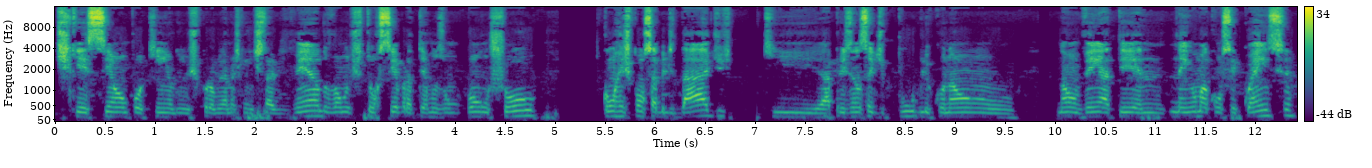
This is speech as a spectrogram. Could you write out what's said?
esquecer um pouquinho dos problemas que a gente está vivendo. Vamos torcer para termos um bom show com responsabilidade, que a presença de público não, não venha a ter nenhuma consequência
